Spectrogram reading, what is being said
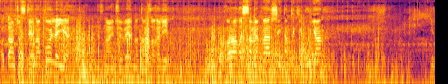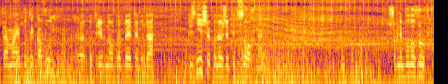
От там частина поля є, не знаю чи видно, там взагалі горалось саме перший, там такий бур'ян. І там має бути кавун, Е, потрібно обробити буде пізніше, коли вже підсохне, щоб не було грудки.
